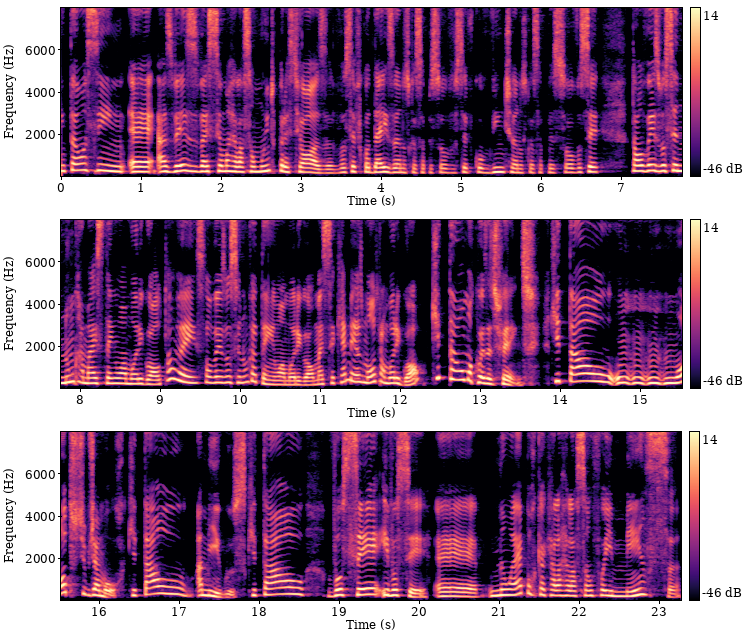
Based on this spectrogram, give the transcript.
Então, assim, é, às vezes vai ser uma relação muito preciosa. Você ficou 10 anos com essa pessoa, você ficou 20 anos com essa pessoa, você. Talvez você nunca mais tenha um amor igual. Talvez, talvez você nunca tenha um amor igual, mas você quer mesmo outro amor igual? Que tal uma coisa diferente? Que tal um, um, um outro tipo de amor? Que tal amigos? Que tal você e você? É, não é porque aquela relação foi imensa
